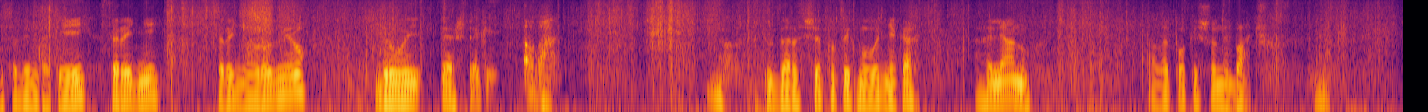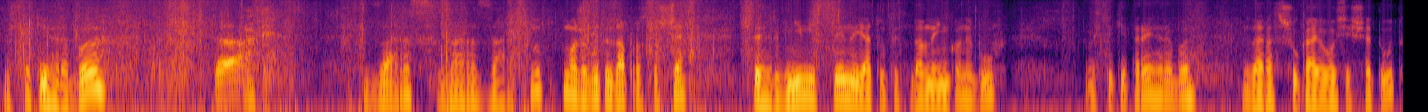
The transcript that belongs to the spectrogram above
Ось один такий середній, середнього розміру. Другий теж такий. Опа. Ну, Тут зараз ще по цих молодняках гляну, але поки що не бачу. Ось такі гриби. Так. Зараз, зараз, зараз. Ну тут може бути запросто ще. Це грибні місцини, я тут давненько не був. Ось такі три гриби. Зараз шукаю ось іще тут.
